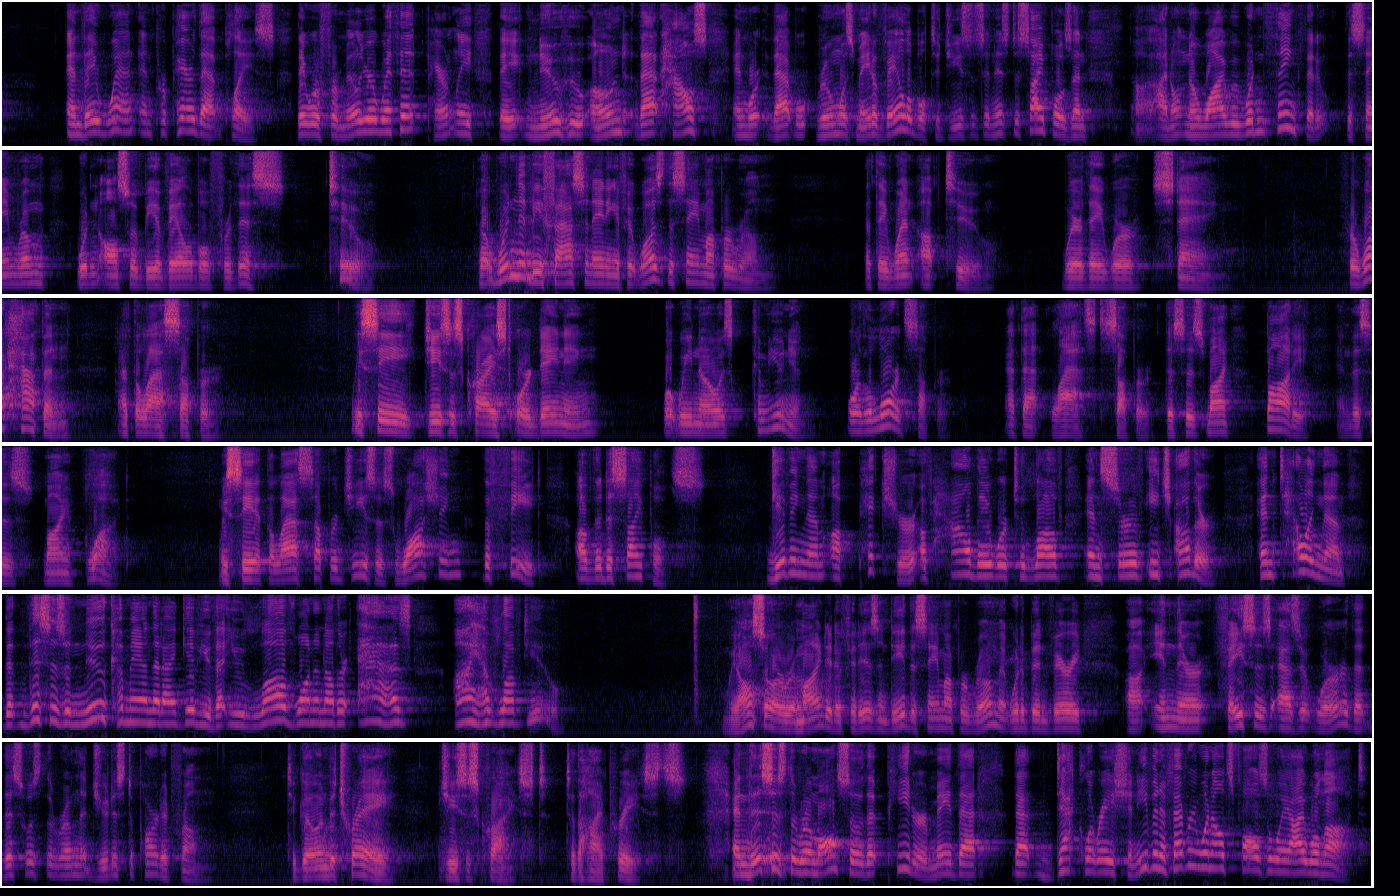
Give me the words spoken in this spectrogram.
and they went and prepared that place. They were familiar with it. Apparently, they knew who owned that house, and were, that room was made available to Jesus and his disciples. And uh, I don't know why we wouldn't think that it, the same room wouldn't also be available for this, too. But wouldn't it be fascinating if it was the same upper room that they went up to where they were staying? For what happened at the Last Supper? We see Jesus Christ ordaining what we know as communion or the Lord's Supper at that Last Supper. This is my body and this is my blood. We see at the Last Supper Jesus washing the feet of the disciples giving them a picture of how they were to love and serve each other, and telling them that this is a new command that I give you, that you love one another as I have loved you. We also are reminded, if it is indeed the same upper room, it would have been very uh, in their faces, as it were, that this was the room that Judas departed from to go and betray Jesus Christ to the high priests. And this is the room also that Peter made that that declaration even if everyone else falls away, I will not.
